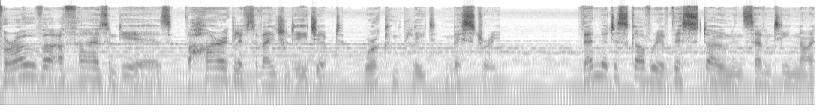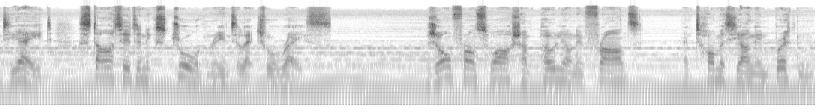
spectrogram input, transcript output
For over a thousand years, the hieroglyphs of ancient Egypt were a complete mystery. Then the discovery of this stone in 1798 started an extraordinary intellectual race. Jean-Francois Champollion in France and Thomas Young in Britain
